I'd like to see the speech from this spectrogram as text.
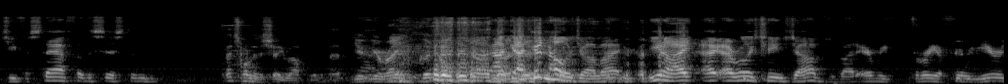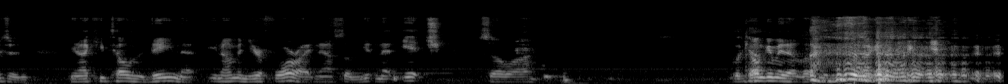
chief of staff for the system, I just wanted to show you off a little bit. You're, you're right. Good. I, I couldn't hold a job. I, you know, I, I, I really change jobs about every three or four years, and you know, I keep telling the dean that you know I'm in year four right now, so I'm getting that itch. So uh, Look don't out. give me that look.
